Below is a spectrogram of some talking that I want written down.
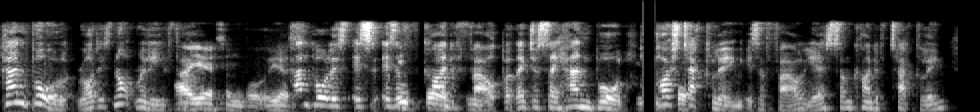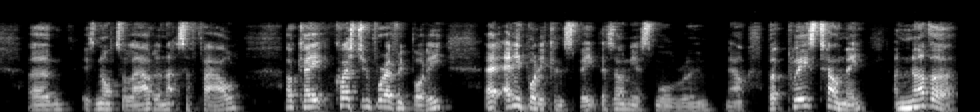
Handball, Rod, is not really a foul. ah, yes, and ball, yes. Handball is, is, is a In kind of foul, but they just say handball. Harsh sport. tackling is a foul, yes. Some kind of tackling um, is not allowed, and that's a foul. Okay, question for everybody. Uh, anybody can speak, there's only a small room now. But please tell me another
